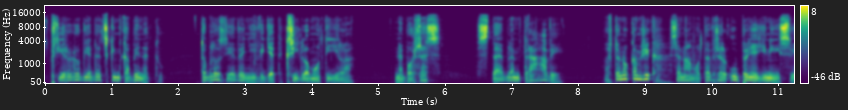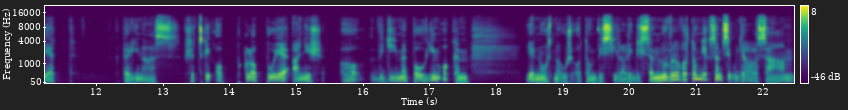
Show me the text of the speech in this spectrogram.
v přírodovědeckém kabinetu. To bylo zjevení vidět křídlo motýla nebo řez téblem trávy. A v ten okamžik se nám otevřel úplně jiný svět, který nás všecky obklopuje, aniž ho vidíme pouhým okem. Jednou jsme už o tom vysílali, když jsem mluvil o tom, jak jsem si udělal sám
